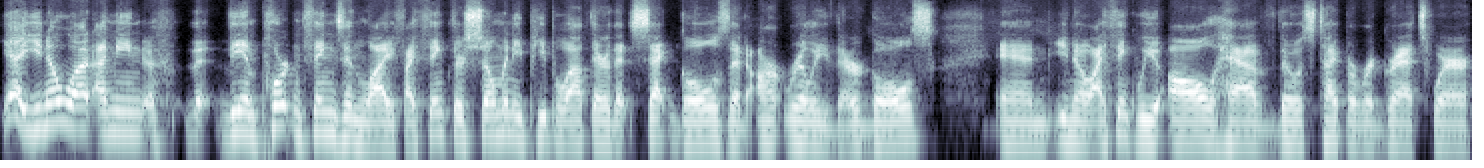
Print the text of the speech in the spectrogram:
yeah you know what? I mean the, the important things in life i think there's so many people out there that set goals that aren't really their goals and you know i think we all have those type of regrets where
